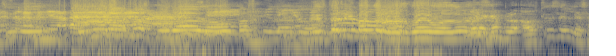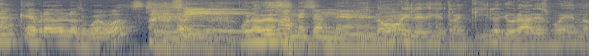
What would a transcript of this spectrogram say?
Es la señora. Más cuidado, Sí. más yo, cuidado. Me está rimando los huevos. Por ejemplo, ¿a ustedes se les han quebrado los huevos? Sí. Una vez. A mí también. No, y le dije, tranquilo, llorar es bueno.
